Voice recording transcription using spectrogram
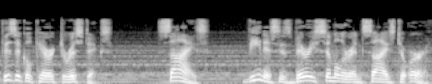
Physical characteristics. Size. Venus is very similar in size to Earth,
